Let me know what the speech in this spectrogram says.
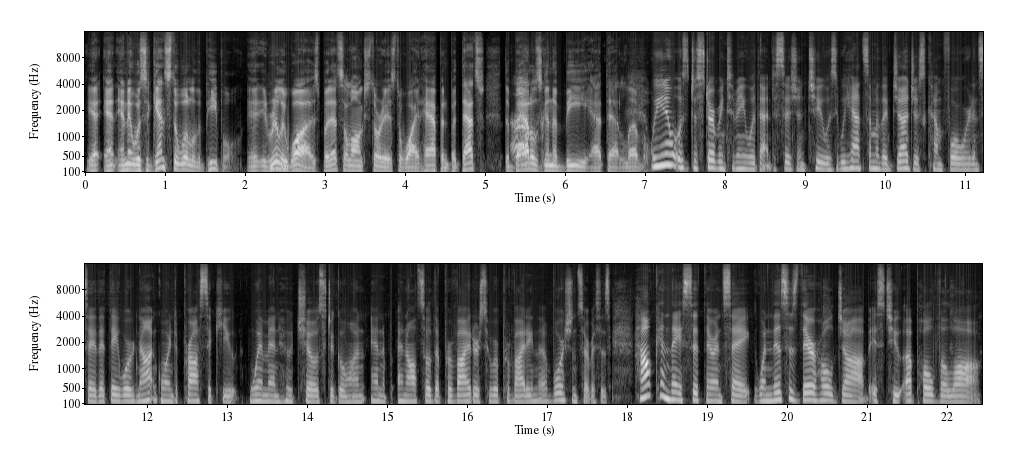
Yeah, and, and it was against the will of the people. It, it really mm-hmm. was, but that's a long story as to why it happened. But that's the oh. battle's going to be at that level. Well, you know what was disturbing to me with that decision too was we had some of the judges come forward and say that they were not going to prosecute women who chose to go on and and also the providers who were providing the abortion services. How can they sit there and say when this is their whole job is to uphold the law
